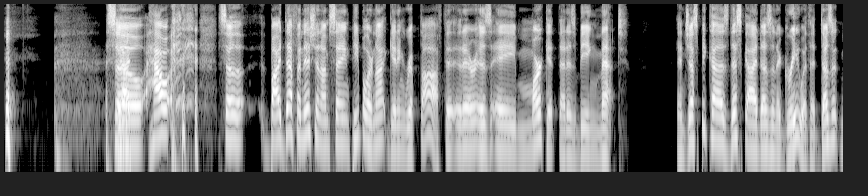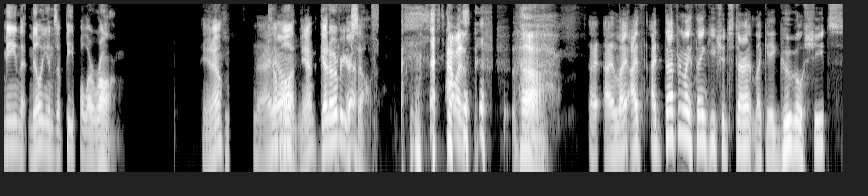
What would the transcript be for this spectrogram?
so how so by definition I'm saying people are not getting ripped off. There is a market that is being met. And just because this guy doesn't agree with it doesn't mean that millions of people are wrong. You know? I Come know. on, man. Get over Yeah. yourself. that was Ah, I, I like I I definitely think you should start like a Google Sheets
